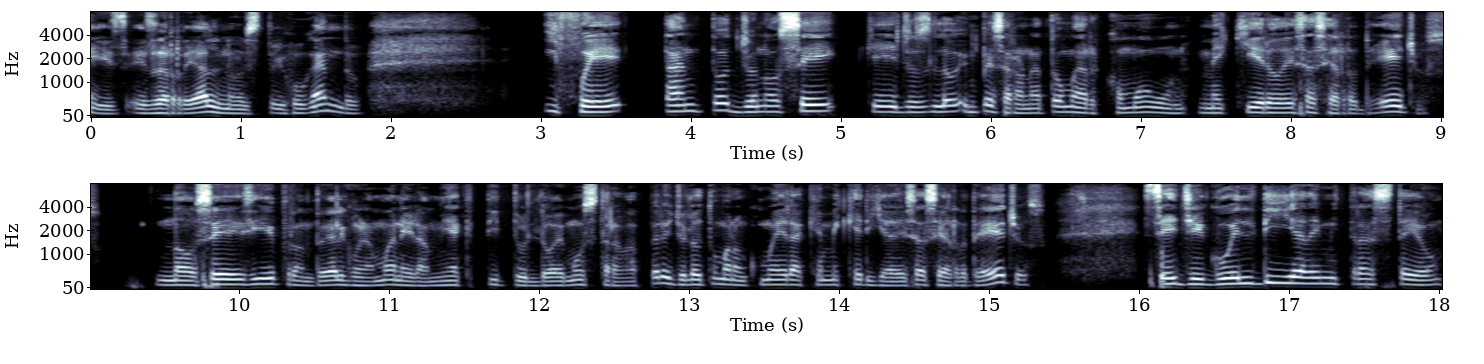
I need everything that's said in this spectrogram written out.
es, es real, no estoy jugando. Y fue tanto, yo no sé, que ellos lo empezaron a tomar como un me quiero deshacer de ellos. No sé si de pronto de alguna manera mi actitud lo demostraba, pero ellos lo tomaron como era que me quería deshacer de ellos. Se llegó el día de mi trasteo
